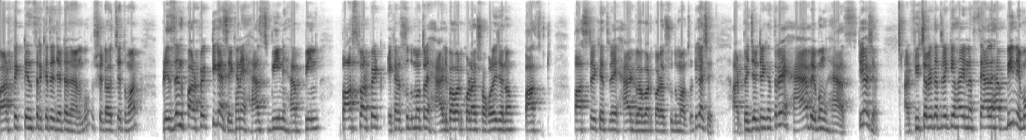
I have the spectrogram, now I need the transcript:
পারফেক্ট টেন্সের ক্ষেত্রে যেটা জানব, সেটা হচ্ছে তোমার প্রেজেন্ট পারফেক্ট ঠিক আছে? এখানে has been have been past perfect এখানে শুধুমাত্র হ্যাড ব্যবহার করা হয়, সকলেই জানো পাস্ট পাস্টের ক্ষেত্রে হ্যাড ব্যবহার করা শুধুমাত্র, ঠিক আছে? আর প্রেজেন্টের ক্ষেত্রে হ্যাভ এবং হ্যাজ ঠিক আছে? আর ফিউচারের ক্ষেত্রে কি হয় না স্যাল হ্যাভ বিন এবং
